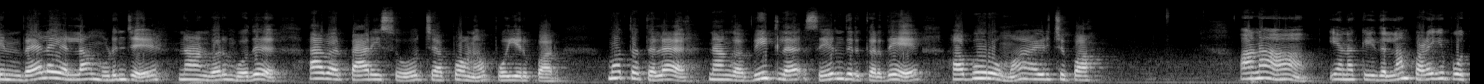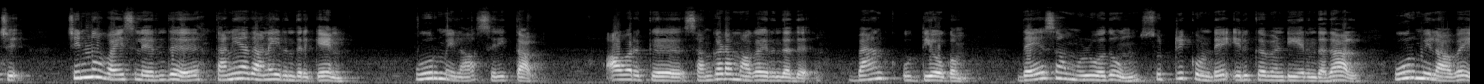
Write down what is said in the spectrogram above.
என் வேலையெல்லாம் முடிஞ்சு நான் வரும்போது அவர் பாரிஸோ ஜப்பானோ போயிருப்பார். மொத்தத்தில் நாங்கள் வீட்டில் சேர்ந்திருக்கிறதே அபூர்வமாக ஆயிடுச்சுப்பா. ஆனால் எனக்கு இதெல்லாம் பழகி போச்சு. சின்ன வயசுலேருந்து தனியாக தானே இருந்திருக்கேன். ஊர்மிளா சிரித்தாள். அவருக்கு சங்கடமாக இருந்தது. பேங்க் உத்தியோகம். தேசம் முழுவதும் சுற்றி கொண்டே இருக்க வேண்டியிருந்ததால் ஊர்மிளாவை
